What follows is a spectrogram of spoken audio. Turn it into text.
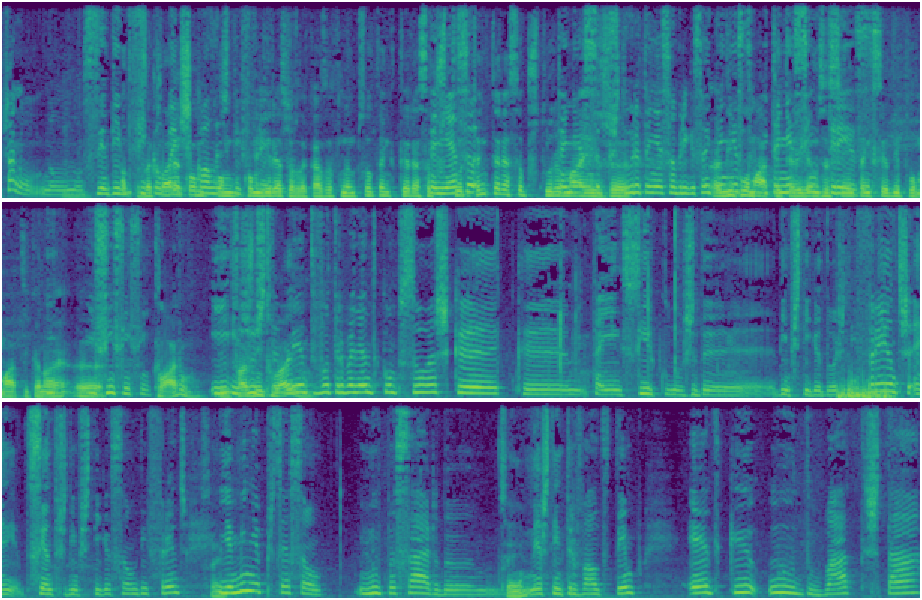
já não, não, não se identificam bem escolas como, como, diferentes. Como diretor da Casa Fernando Pessoa tem que ter essa tem postura, essa, tem que ter essa postura tem mais... Tem essa postura, tem essa obrigação e tem diplomática, esse, tem digamos assim, tem que ser diplomática, não é? E, e sim, sim, sim. Claro, e, e faz justamente muito bem. vou trabalhando com pessoas que, que têm círculos de, de investigadores diferentes, de centros de investigação diferentes, Sim. E a minha percepção no passar, de, neste intervalo de tempo, é de que o debate está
